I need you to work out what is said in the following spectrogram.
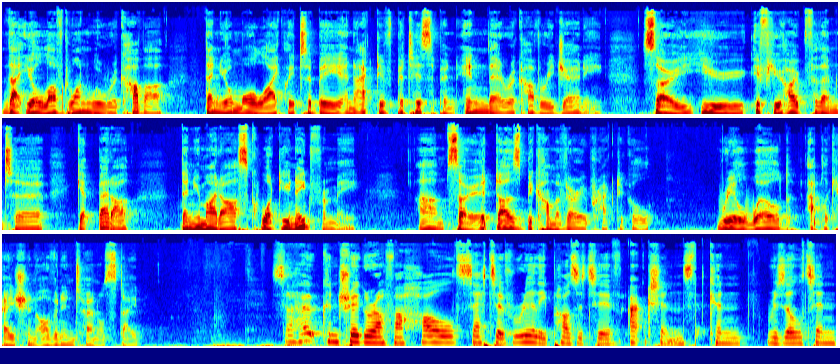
that your loved one will recover, then you're more likely to be an active participant in their recovery journey. So you if you hope for them to get better, then you might ask, what do you need from me? Um, so it does become a very practical, real world application of an internal state. So, hope can trigger off a whole set of really positive actions that can result in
